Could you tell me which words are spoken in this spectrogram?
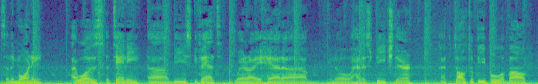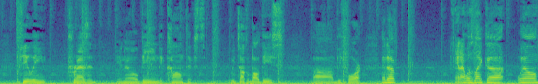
Sunday morning, I was attending uh, this event where I had, a, you know, I had a speech there. To talk to people about feeling present, you know, being the context. We talked about this uh, before, and uh, and I was like, uh, well,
